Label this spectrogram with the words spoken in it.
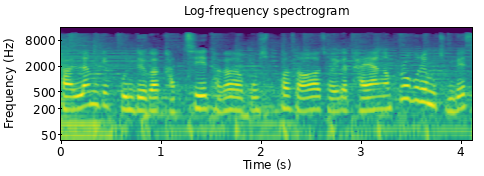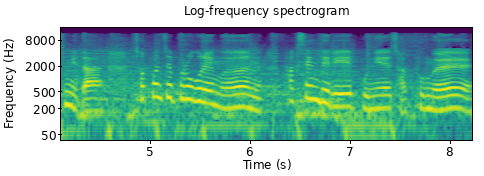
관람객분들과 같이 다가가고 싶어서 저희가 다양한 프로그램을 준비했습니다. 첫 번째 프로그램은 학생들이 본인의 작품을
